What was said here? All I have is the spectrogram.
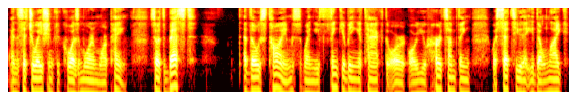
and the situation could cause more and more pain. So it's best at those times when you think you're being attacked or or you heard something was said to you that you don't like,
